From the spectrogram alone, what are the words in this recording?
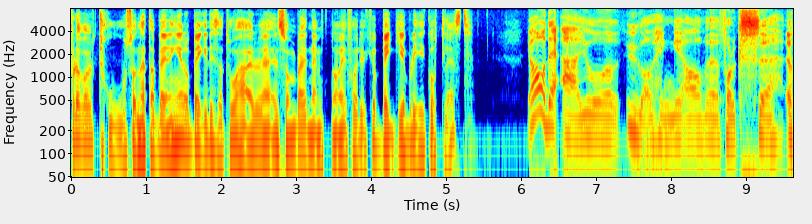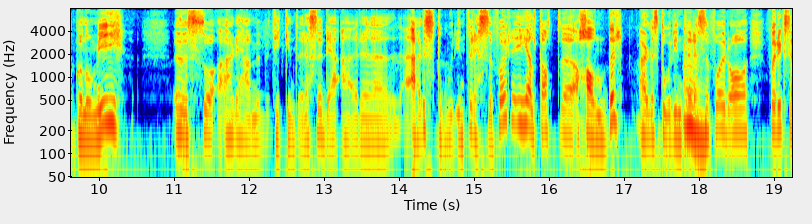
for det var vel to sånne etableringer, og begge disse to her eh, som ble nevnt nå i forrige uke, og begge blir godt lest. Ja, og det er jo uavhengig av eh, folks eh, økonomi. Eh, Så er det her med butikkinteresser, det er, eh, er det stor interesse for. I hele tatt eh, handel er det stor interesse for. Og f.eks.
